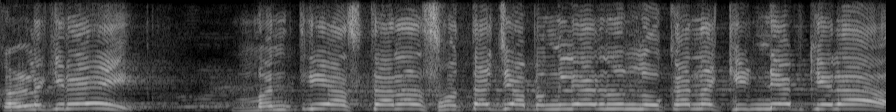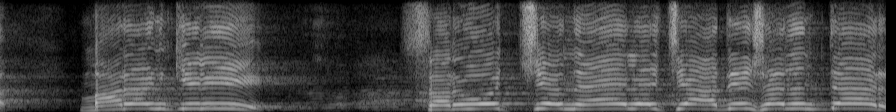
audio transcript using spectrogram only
कळलं की नाही? मंत्री असताना स्वतःच्या बंगल्यावरून लोकांना किडनॅप केला मारहाण केली. सर्वोच्च न्यायालयाच्या आदेशानंतर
